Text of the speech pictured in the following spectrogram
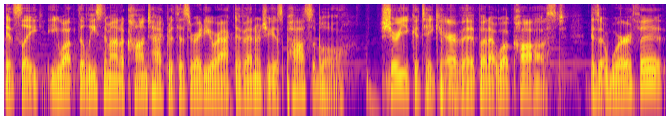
it's like you want the least amount of contact with this radioactive energy as possible. Sure you could take care of it but at what cost is it worth it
